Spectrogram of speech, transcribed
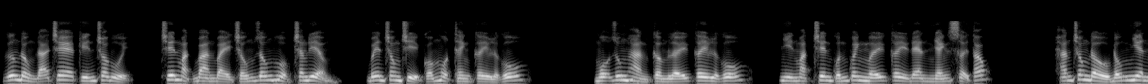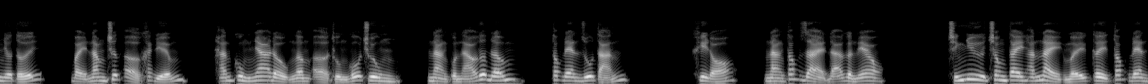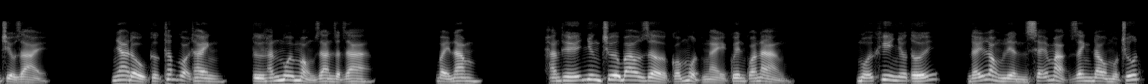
Gương đồng đã che kín cho bụi, trên mặt bàn bày trống giống hộp trang điểm, bên trong chỉ có một thanh cây lược gỗ. Mộ Dung Hàn cầm lấy cây lược gỗ, nhìn mặt trên quấn quanh mấy cây đen nhánh sợi tóc. Hắn trong đầu đống nhiên nhớ tới, 7 năm trước ở khách điếm, hắn cùng nha đầu ngâm ở thùng gỗ chung, nàng quần áo ướt đẫm, tóc đen rũ tán. Khi đó, nàng tóc dài đã gần eo. Chính như trong tay hắn này mấy cây tóc đen chiều dài. Nha đầu cực thấp gọi thành, từ hắn môi mỏng gian giật ra. 7 năm. Hắn thế nhưng chưa bao giờ có một ngày quên quá nàng. Mỗi khi nhớ tới, đáy lòng liền sẽ mạc danh đau một chút.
